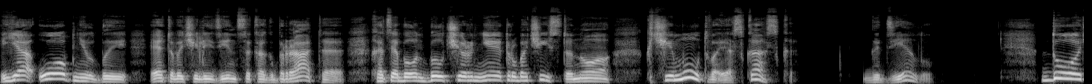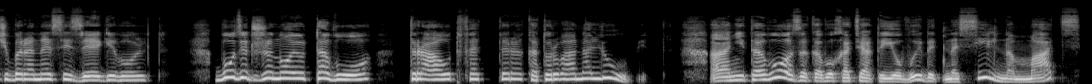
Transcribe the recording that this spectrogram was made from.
Я обнял бы этого челединца как брата, хотя бы он был чернее трубочиста, но к чему твоя сказка? К делу. Дочь баронессы Зегевольд будет женою того Траутфеттера, которого она любит, а не того, за кого хотят ее выдать насильно мать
